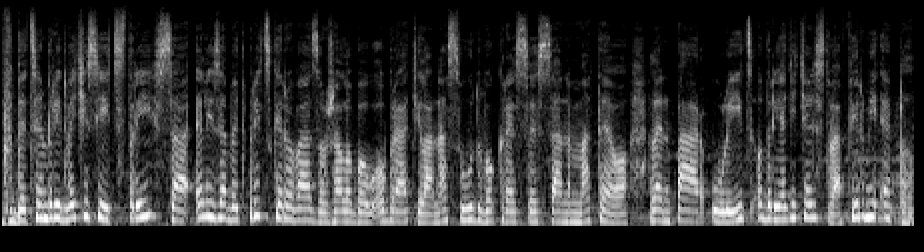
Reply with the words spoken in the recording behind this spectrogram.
V decembri 2003 sa Elizabeth Pritzkerová so žalobou obrátila na súd v okrese San Mateo, len pár ulic od riaditeľstva firmy Apple.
